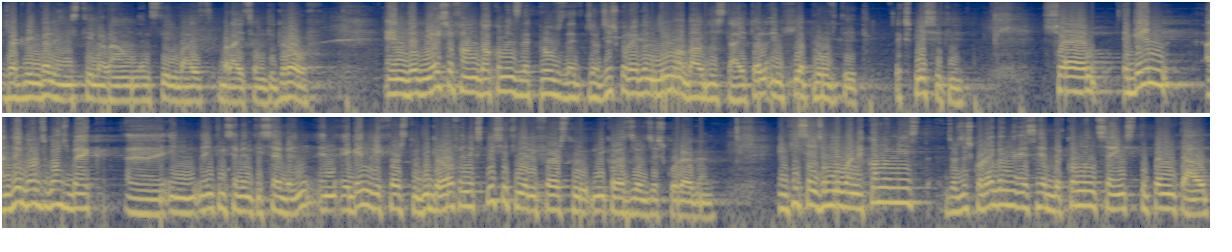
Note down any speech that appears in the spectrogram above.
Jacques Grinevald is still around and still writes, on degrowth. And we also found documents that proves that Georgescu Roegen knew about this title and he approved it explicitly. So again, André Gorz goes back uh, in 1977 and again refers to degrowth and explicitly refers to Nicolas Georgescu Roegen. And he says only one economist, Georgescu Roegen, has had the common sense to point out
